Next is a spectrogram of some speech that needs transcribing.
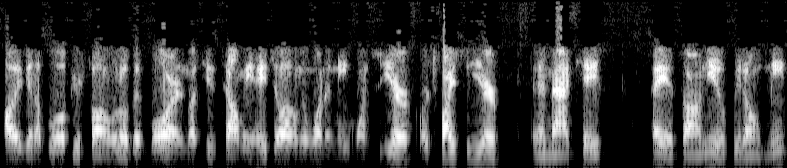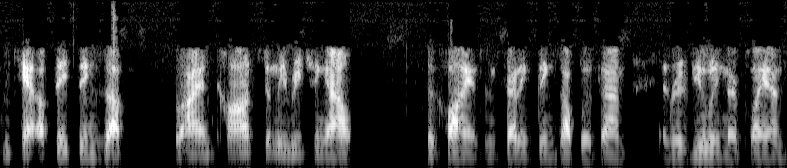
Probably going to blow up your phone a little bit more unless you tell me, hey, Joe, I only want to meet once a year or twice a year. And in that case, hey, it's on you. If we don't meet, we can't update things up. But I am constantly reaching out to clients and setting things up with them and reviewing their plans.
